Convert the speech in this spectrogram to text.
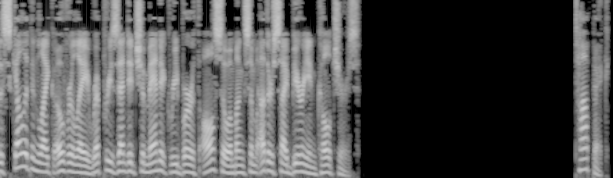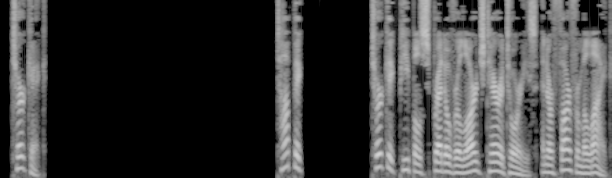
The skeleton-like overlay represented shamanic rebirth also among some other Siberian cultures. Turkic Turkic peoples spread over large territories, and are far from alike.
